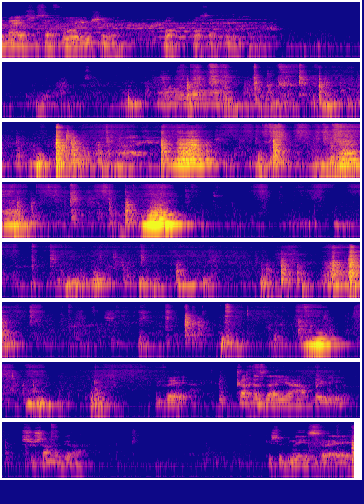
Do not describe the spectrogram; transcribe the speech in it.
וזה בית ששרפו הורים שלו. פה, פה שרפו אותם. וככה זה היה בשושן הבירה. כשבני ישראל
